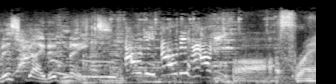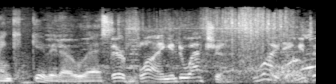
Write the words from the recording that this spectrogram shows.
misguided mates. Howdy, howdy, howdy! Aw, Frank, give it a rest. They're flying into action, riding into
